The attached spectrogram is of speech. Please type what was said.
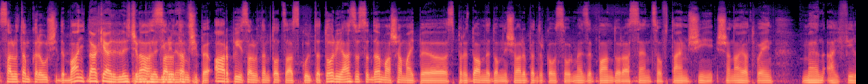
salutăm cărăușii de bani. Da, chiar le zicem Da, bună salutăm dimineața. și pe Arpi, salutăm toți ascultătorii. Azi o să dăm așa mai pe uh, spre Doamne Domnișoare pentru că o să urmeze Pandora, Sense of Time și Shania Twain, Man, I Feel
